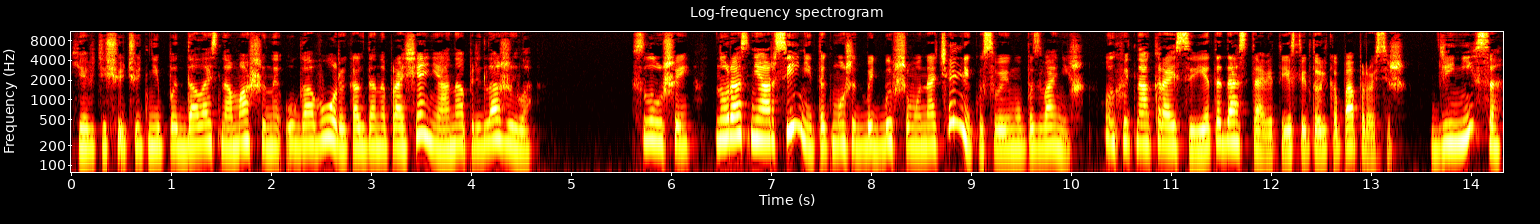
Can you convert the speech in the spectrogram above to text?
я ведь еще чуть не поддалась на Машины уговоры, когда на прощание она предложила. «Слушай, ну раз не Арсений, так, может быть, бывшему начальнику своему позвонишь? Он хоть на край света доставит, если только попросишь. Дениса?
